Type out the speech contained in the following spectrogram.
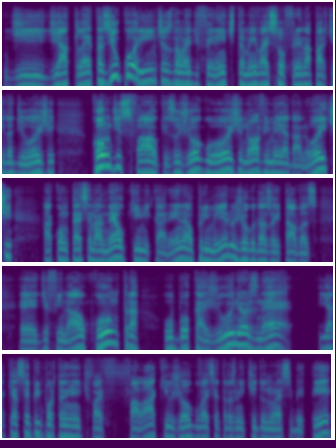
de, de atletas e o Corinthians não é diferente, também vai sofrer na partida de hoje com desfalques. O jogo hoje, nove e meia da noite, acontece na Neoquímica Arena, é o primeiro jogo das oitavas é, de final contra o Boca Juniors, né? E aqui é sempre importante a gente vai falar que o jogo vai ser transmitido no SBT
